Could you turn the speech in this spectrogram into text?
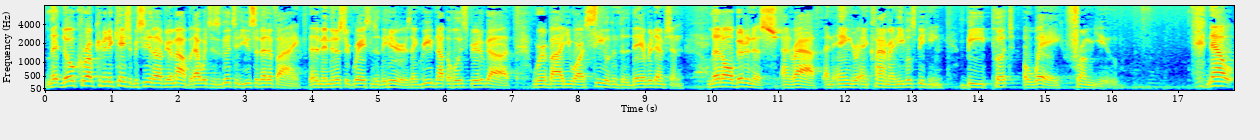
Let no corrupt communication proceed out of your mouth, but that which is good to the use of edifying, that it may minister grace unto the hearers, and grieve not the Holy Spirit of God, whereby you are sealed unto the day of redemption. Let all bitterness and wrath and anger and clamor and evil speaking be put away from you. Now,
